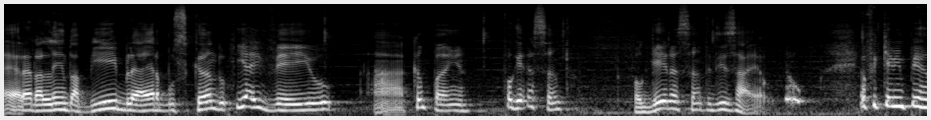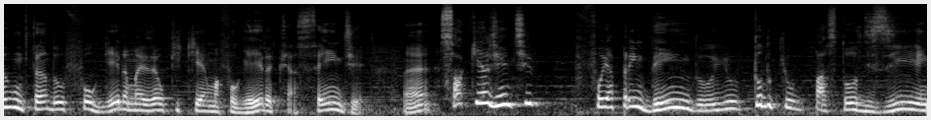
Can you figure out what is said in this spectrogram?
era, era lendo a Bíblia, era buscando. E aí veio a campanha Fogueira Santa. Fogueira Santa de Israel. Eu, eu fiquei me perguntando, fogueira, mas é o que, que é uma fogueira que acende? Né? Só que a gente foi aprendendo e o, tudo que o pastor dizia,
